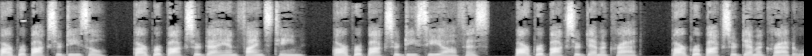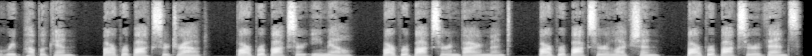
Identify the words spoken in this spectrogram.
Barbara Boxer Diesel, Barbara Boxer Dianne Feinstein, Barbara Boxer DC Office, Barbara Boxer Democrat, Barbara Boxer Democrat or Republican, Barbara Boxer Drought, Barbara Boxer Email, Barbara Boxer Environment, Barbara Boxer Election, Barbara Boxer Events,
